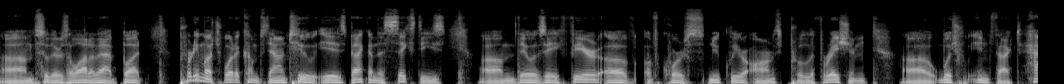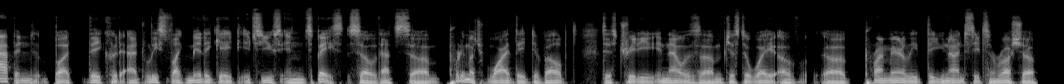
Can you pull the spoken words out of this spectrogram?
Um, so there's a lot of that, but pretty much what it comes down to is back in the 60s, um, there was a fear of, of course, nuclear arms proliferation, uh, which in fact happened, but they could at least like mitigate its use in space. So that's um, pretty much why they developed this treaty, and that was um, just a way of uh, primarily the United States and Russia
